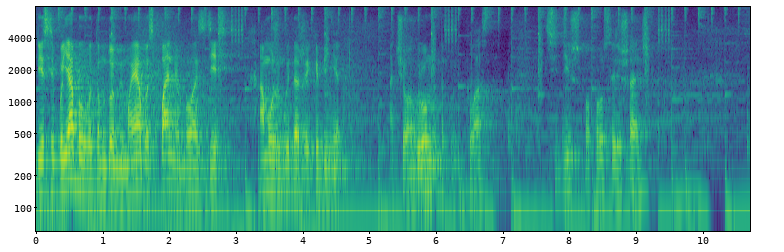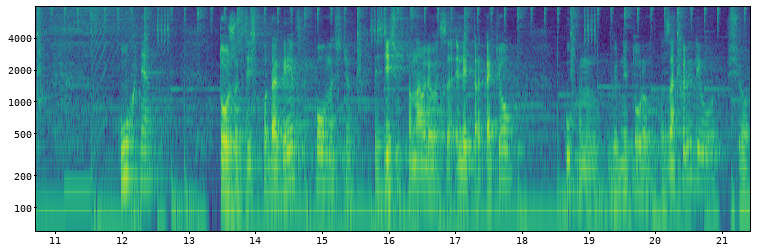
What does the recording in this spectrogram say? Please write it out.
Если бы я был в этом доме, моя бы спальня была здесь. А может быть даже и кабинет. А что, огромный такой, классный. Сидишь, вопросы решаешь. Кухня, тоже здесь подогрев полностью. Здесь устанавливается электрокотел, кухонным гарнитуром закрыли его, все.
